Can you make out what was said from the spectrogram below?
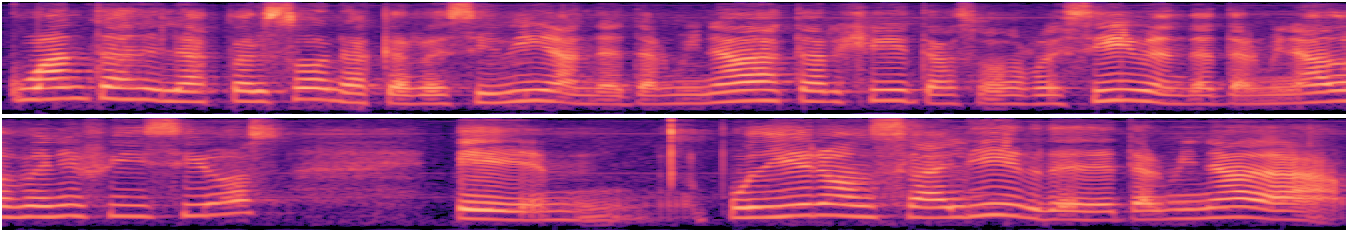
cuántas de las personas que recibían determinadas tarjetas o reciben determinados beneficios eh, pudieron salir de determinada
